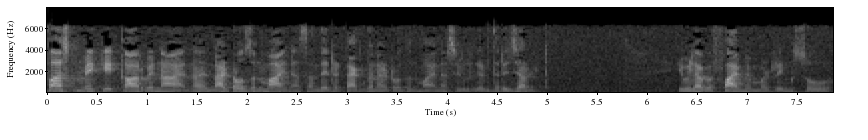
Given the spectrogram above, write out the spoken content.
first make a carbanion uh, nitrogen minus and then attack the nitrogen minus. You will get the result. You will have a 5 member ring so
